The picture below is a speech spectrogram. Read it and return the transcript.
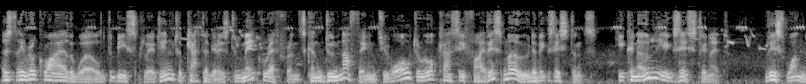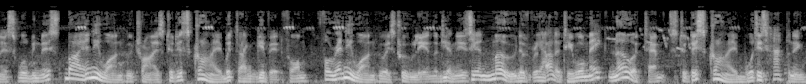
as they require the world to be split into categories to make reference can do nothing to alter or classify this mode of existence. He can only exist in it. This oneness will be missed by anyone who tries to describe it and give it form, for anyone who is truly in the Dionysian mode of reality will make no attempts to describe what is happening.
